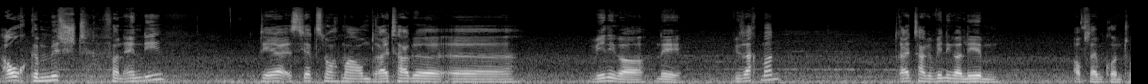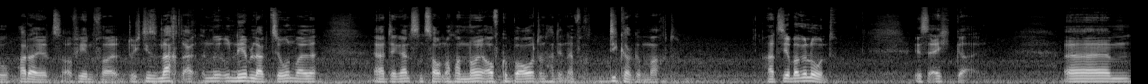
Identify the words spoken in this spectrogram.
auch gemischt von Andy. Der ist jetzt noch mal um drei Tage äh, weniger, nee, wie sagt man? Drei Tage weniger Leben auf seinem Konto hat er jetzt auf jeden Fall durch diese Nacht und Nebelaktion, weil er hat den ganzen Sound noch mal neu aufgebaut und hat ihn einfach dicker gemacht. Hat sich aber gelohnt. Ist echt geil. Ähm,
